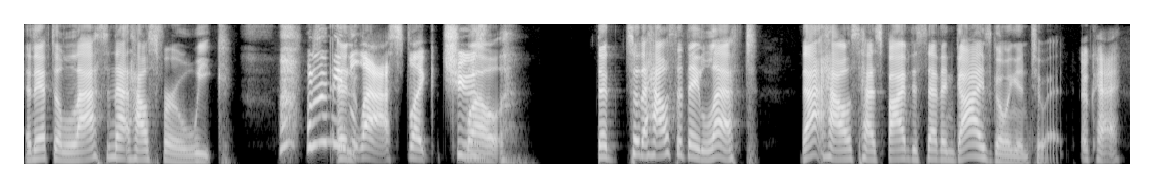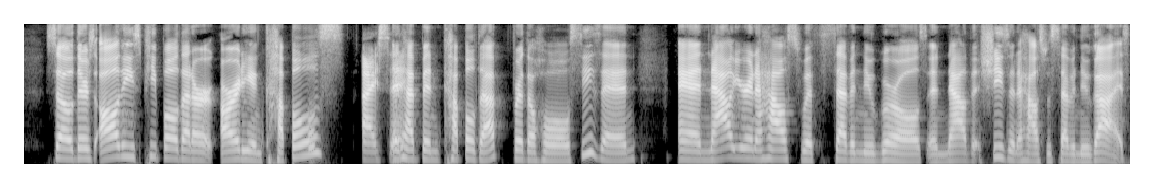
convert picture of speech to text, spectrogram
and they have to last in that house for a week What does it mean And- last? Like choose well the so the house that they left that house has five to seven guys going into it Okay. so there's all these people that are already in couples I see. and have been coupled up for the whole season. And now you're in a house with seven new girls. And now that she's in a house with seven new guys.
